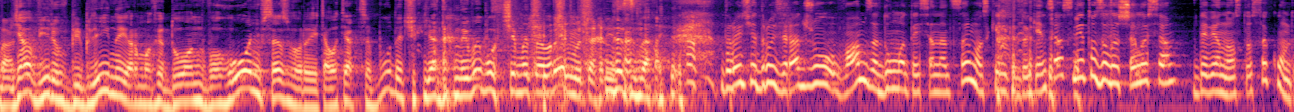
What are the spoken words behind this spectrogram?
Так. Я вірю в біблійний Армагеддон, вогонь, все згорить. А от як це буде, чи ядерний вибух, чи метеорит, Чи метеорит. не знаю. До речі, друзі, раджу вам задуматися над цим, оскільки до кінця світу залишилося 90 секунд.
